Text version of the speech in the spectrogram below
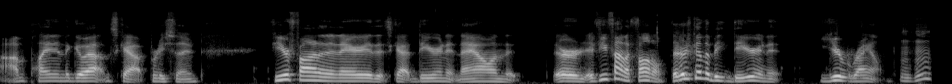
I'm planning to go out and scout pretty soon. If you're finding an area that's got deer in it now, and that, or if you find a funnel, there's going to be deer in it year round. mhm.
